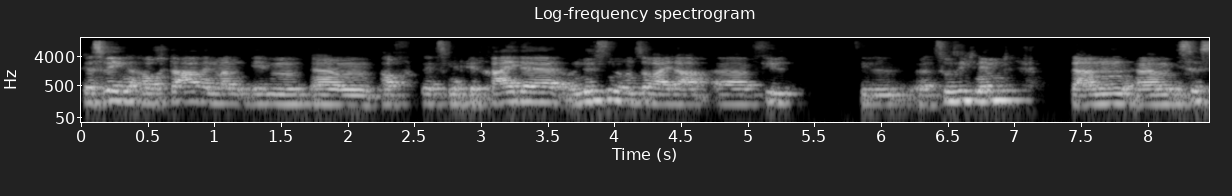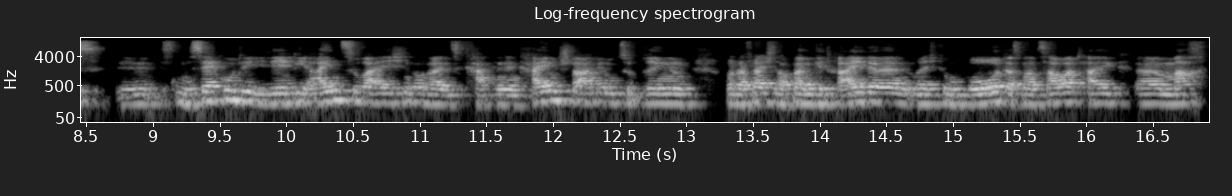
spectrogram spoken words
Deswegen auch da, wenn man eben ähm, auch jetzt mit Getreide und Nüssen und so weiter äh, viel, viel äh, zu sich nimmt, dann ähm, ist es äh, ist eine sehr gute Idee, die einzuweichen oder ins, in den Keimstadium zu bringen oder vielleicht auch beim Getreide in Richtung Brot, dass man Sauerteig äh, macht,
